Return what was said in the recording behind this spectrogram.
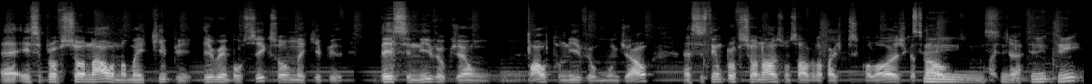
é, esse profissional numa equipe de Rainbow Six ou numa equipe desse nível, que já é um, um alto nível mundial. É, vocês têm um profissional responsável pela parte psicológica e tal? Sim, é sim. É? Tem, tem,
